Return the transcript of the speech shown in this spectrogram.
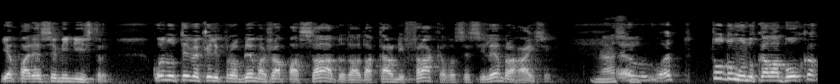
E aparece a ministra. Quando teve aquele problema já passado da, da carne fraca, você se lembra, Heisen? Ah, é, é, todo mundo cala a boca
